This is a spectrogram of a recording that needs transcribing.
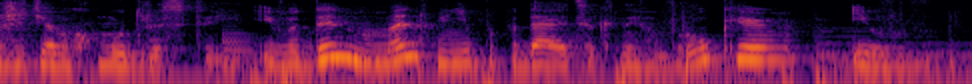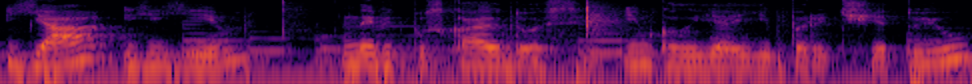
життєвих мудростей. І в один момент мені попадається книга в руки, і я її не відпускаю досі. Інколи я її перечитую,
